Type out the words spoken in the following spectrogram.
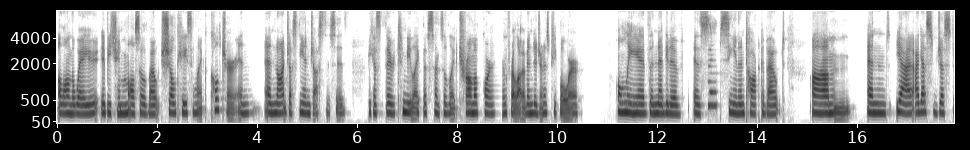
along the way, it became also about showcasing like culture and and not just the injustices, because there can be like this sense of like trauma porn for a lot of Indigenous people where only the negative is seen and talked about. Um, and yeah, I guess just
